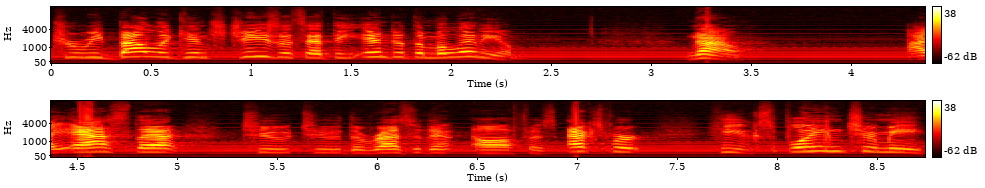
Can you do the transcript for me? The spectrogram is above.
to rebel against Jesus at the end of the millennium? Now, I asked that to, to the resident office expert. He explained to me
